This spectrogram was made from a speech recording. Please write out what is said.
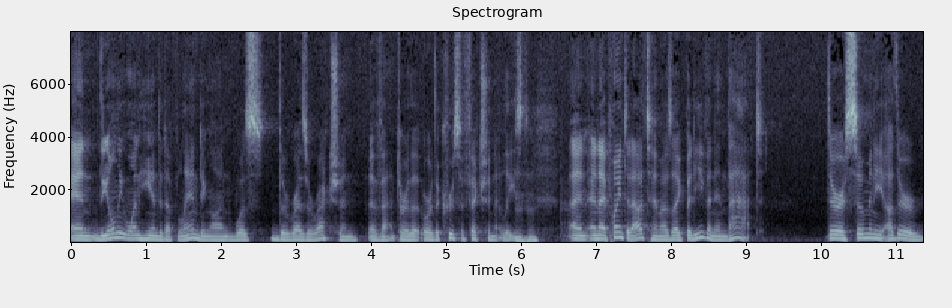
And the only one he ended up landing on was the resurrection event or the or the crucifixion at least. Mhm. And and I pointed out to him, I was like, but even in that, there are so many other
